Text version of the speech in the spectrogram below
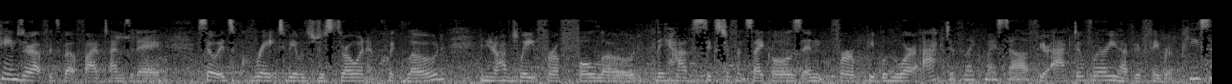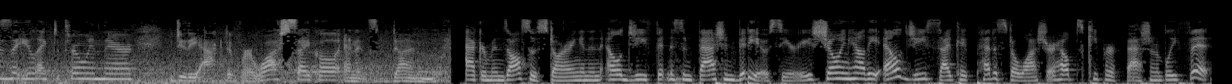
change their outfits about five times a day. So it's great to be able to just throw in a quick load and you don't have to wait for a full load. They have six different cycles, and for people who are active like myself, your active wear, you have your favorite pieces that you like to throw in there. You do the active wear wash cycle, and it's done. Akerman's also starring in an LG fitness and fashion video series showing how the LG Sidekick pedestal washer helps keep her fashionably fit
